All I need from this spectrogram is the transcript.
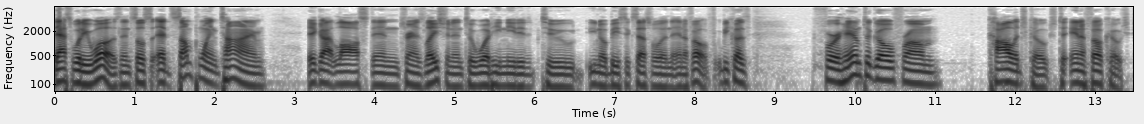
that's what he was. And so at some point in time, it got lost in translation into what he needed to, you know, be successful in the NFL. Because for him to go from college coach to NFL coach,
